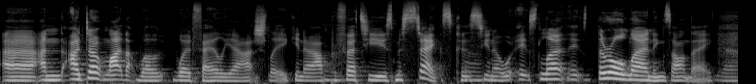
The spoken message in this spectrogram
Uh, and I don't like that word, word failure, actually. You know, I mm. prefer to use mistakes because, mm. you know, it's, learn. It's, they're all learnings, aren't they? Yeah.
